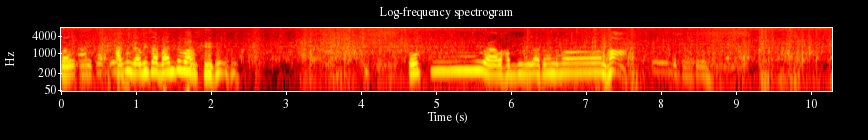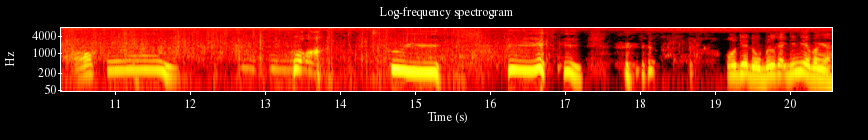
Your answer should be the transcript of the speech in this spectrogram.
Bang, angkat aku nggak bisa bantu bang. Oke, alhamdulillah teman-teman. Ha. Oke. Wah. Oh dia double kayak gini ya bang ya?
